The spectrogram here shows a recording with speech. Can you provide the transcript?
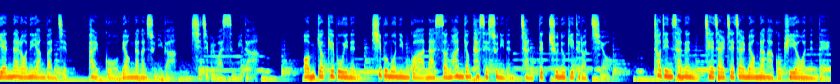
옛날 어느 양반집 밝고 명랑한 순이가 시집을 왔습니다. 엄격해 보이는 시부모님과 낯선 환경 탓에 순이는 잔뜩 주눅이 들었지요. 첫인상은 제잘제잘 명랑하고 귀여웠는데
